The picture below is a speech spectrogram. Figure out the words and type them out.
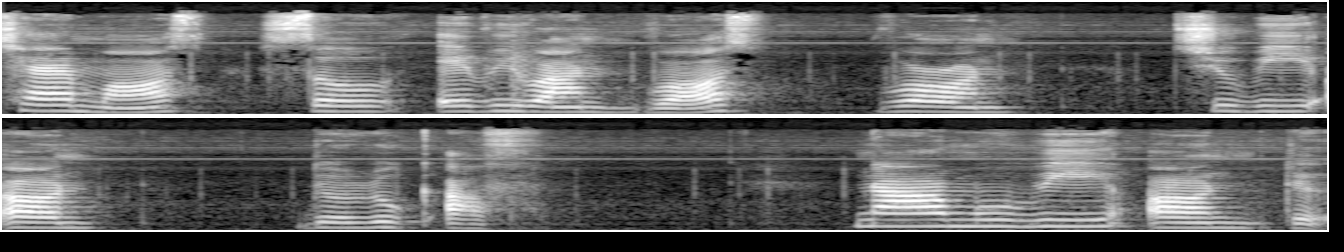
tremors, so everyone was warned to be on the lookout. Now moving on the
